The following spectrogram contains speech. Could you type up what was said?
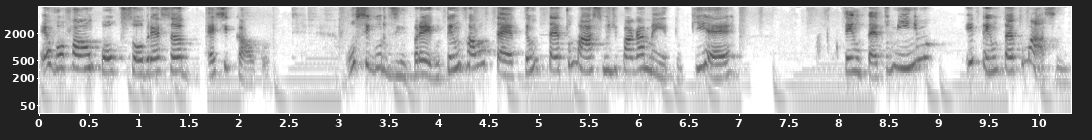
eu vou falar um pouco sobre essa, esse cálculo. O seguro-desemprego tem um valor teto, tem um teto máximo de pagamento, que é tem um teto mínimo e tem um teto máximo.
